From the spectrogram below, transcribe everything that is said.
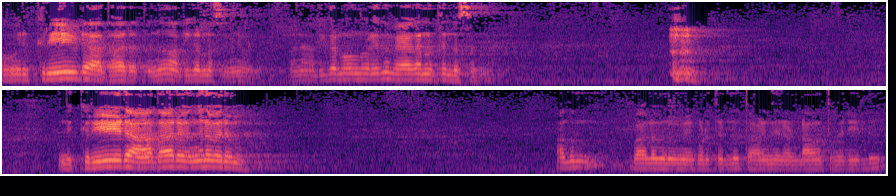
അപ്പൊ ഒരു ക്രിയയുടെ ആധാരത്തിന് അധികരണ സംജ്ഞ വരും അതിന് അധികരണം എന്ന് പറയുന്നത് വ്യാകരണത്തിന്റെ സംജ്ഞ ക്രിയയുടെ ആധാരം എങ്ങനെ വരും? അതും ബാലവിനിമയം കൊടുത്തിട്ടുണ്ട്. താഴ്ന്ന രണ്ടാമത്തെ വരിയിൽ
